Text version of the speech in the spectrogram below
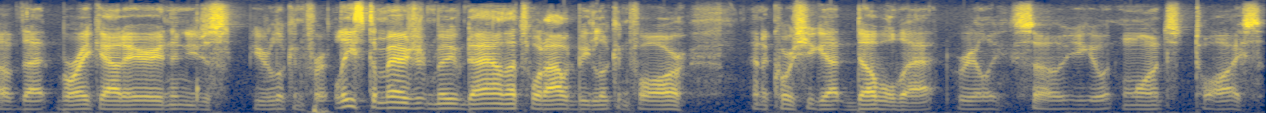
of that breakout area, and then you just you're looking for at least a measured move down. That's what I would be looking for, and of course you got double that really. So you go once, twice,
